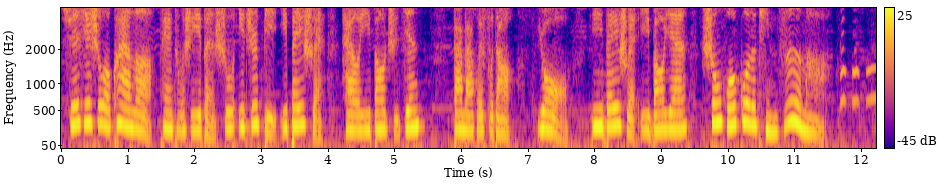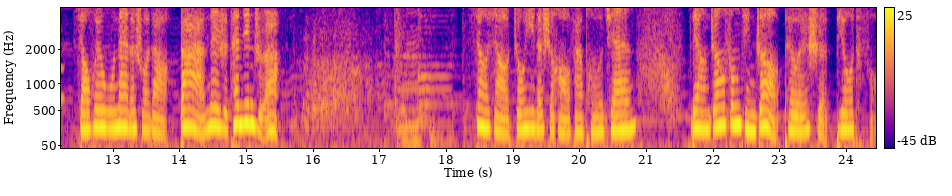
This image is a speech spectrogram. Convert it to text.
学习使我快乐。配图是一本书、一支笔、一杯水，还有一包纸巾。爸爸回复道：“哟，一杯水，一包烟，生活过得挺自嘛。”小辉无奈的说道：“爸，那是餐巾纸。”笑笑周一的时候发朋友圈，两张风景照，配文是 beautiful。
